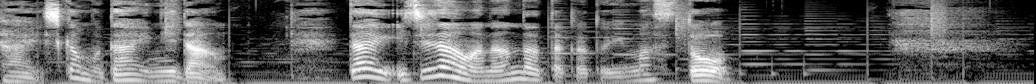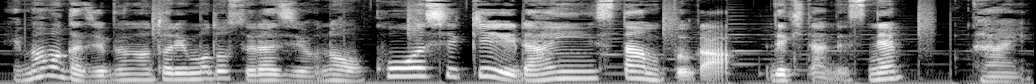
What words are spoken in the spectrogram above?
はい。しかも第2弾。第1弾は何だったかと言いますと、ママが自分を取り戻すラジオの公式 LINE スタンプができたんですね。はい。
